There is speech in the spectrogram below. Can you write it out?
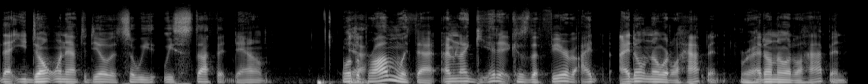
that you don't want to have to deal with. So we, we stuff it down. Well, Yeah. the problem with that, I mean, I get it because the fear of I I don't know what'll happen. Right. I don't know what'll happen,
